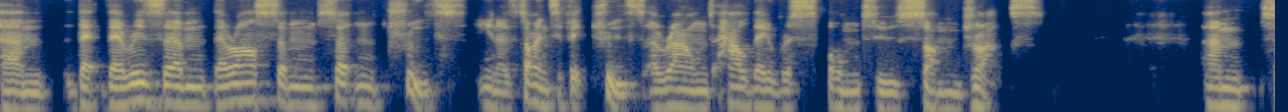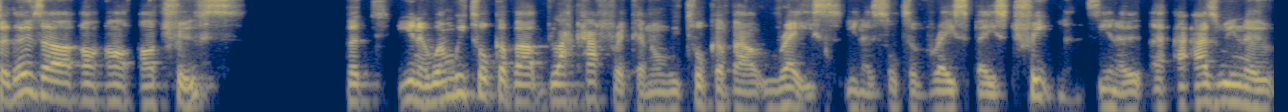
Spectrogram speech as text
um, that there is um, there are some certain truths, you know, scientific truths around how they respond to some drugs. Um, so those are, are, truths. But, you know, when we talk about Black African and we talk about race, you know, sort of race-based treatments, you know, as we know,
